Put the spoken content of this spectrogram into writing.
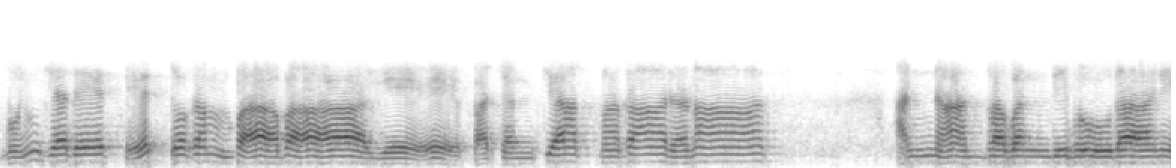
भुञ्जते ते त्वकम् पापा ये पचन्त्यात्मकारणात् अन्नाद्भवन्ति भूतानि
